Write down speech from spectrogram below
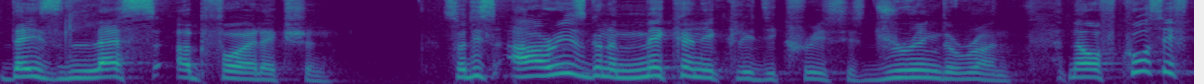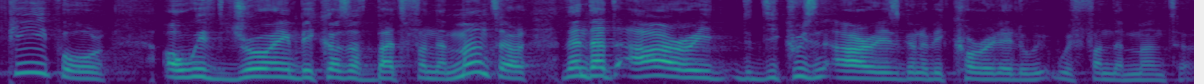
there is less up for election. So this RE is going to mechanically decrease during the run. Now, of course, if people are withdrawing because of bad fundamental, then that RE, the decrease in RE is going to be correlated with, with fundamental.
